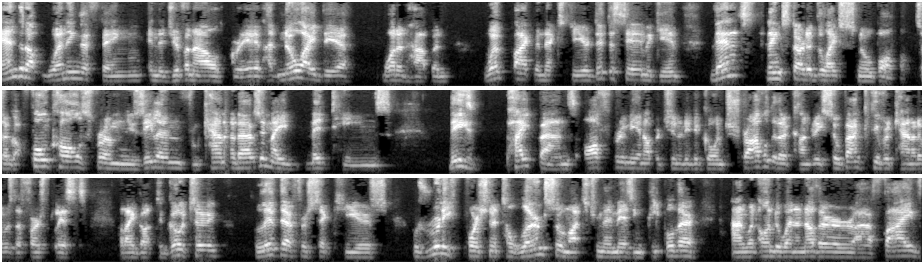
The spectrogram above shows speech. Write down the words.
Ended up winning the thing in the juvenile grade. Had no idea what had happened. Went back the next year. Did the same again. Then things started to like snowball. So I got phone calls from New Zealand, from Canada. I was in my mid-teens. These pipe bands offering me an opportunity to go and travel to their country. So Vancouver, Canada was the first place that I got to go to. Lived there for six years. Was really fortunate to learn so much from the amazing people there, and went on to win another uh, five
